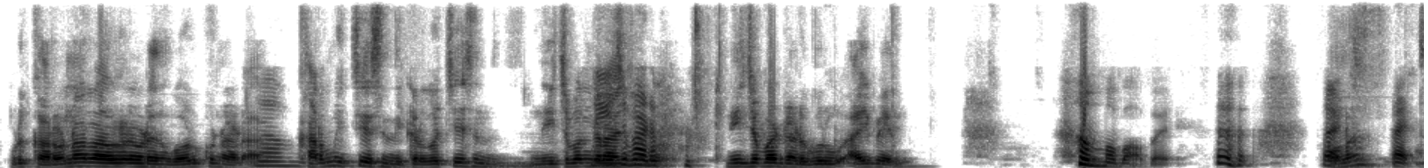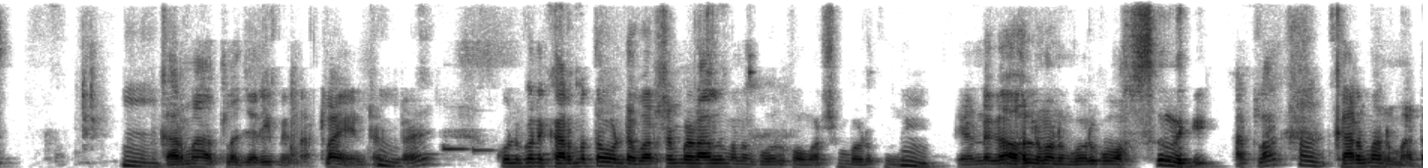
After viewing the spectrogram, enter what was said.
ఇప్పుడు కరోనా రావడం కోరుకున్నాడా. కర్మ ఇచ్చేసింది. ఇక్కడికి వచ్చేసింది. నీచభంగ. నీచబడ్డాడు గురువు. అయిపోయింది. అమ్మ బాబాయ్. అవునా? కర్మ అట్లా జరిగిపోయింది. అట్లా ఏంటంటే కొన్ని కొన్ని కర్మతో ఉంటాయి వర్షం పడాలని మనం కోరుకోం వర్షం పడుతుంది. ఎండ కావాలని మనం కోరుకోం వస్తుంది. అట్లా. కర్మ అనమాట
